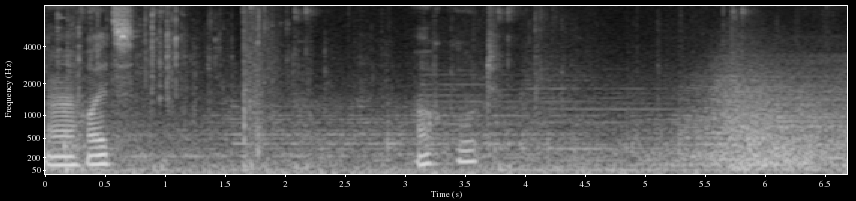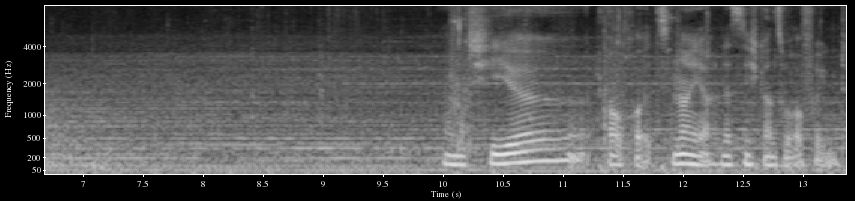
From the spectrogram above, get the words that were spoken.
Ah, Holz. Auch gut. Und hier auch Holz. Naja, das ist nicht ganz so aufregend.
